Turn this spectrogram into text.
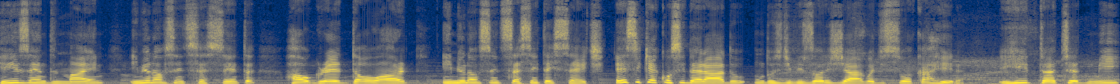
His and Mine em 1960, How Great Thou Art em 1967. Esse que é considerado um dos divisores de água de sua carreira, e He Touched Me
